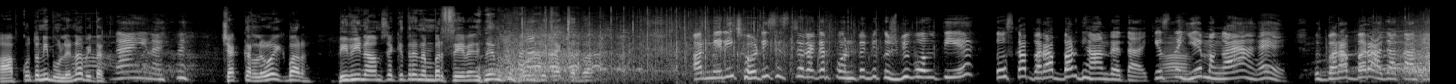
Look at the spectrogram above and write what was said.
आपको तो नहीं भूले ना अभी तक? नहीं नहीं। चेक कर लो एक बार। बीवी नाम से कितने नंबर सेव है? फ़ोन पे चेक कर रहा। और मेरी छोटी सिस्टर अगर फ़ोन पे भी कुछ भी बोलती है तो उसका बराबर ध्यान रहता है कि उसने हाँ। ये मंगाया है उस बराबर आ जाता है।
